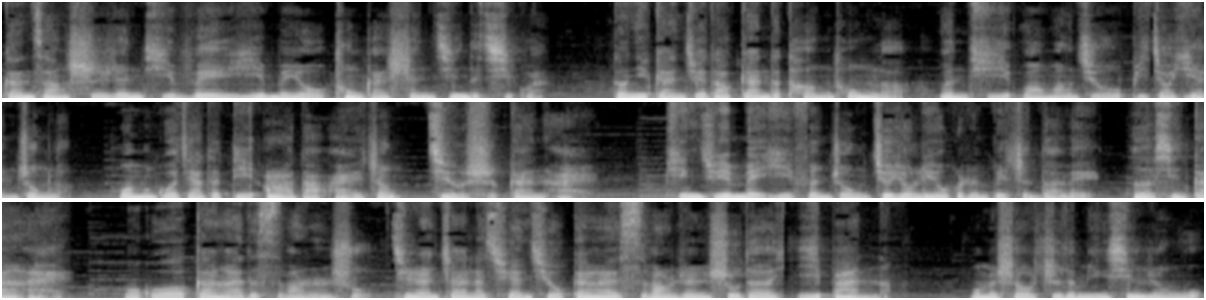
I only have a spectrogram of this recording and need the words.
肝脏是人体唯一没有痛感神经的器官，等你感觉到肝的疼痛了，问题往往就比较严重了。我们国家的第二大癌症就是肝癌。平均每一分钟就有六个人被诊断为恶性肝癌。我国肝癌的死亡人数竟然占了全球肝癌死亡人数的一半呢。我们熟知的明星人物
